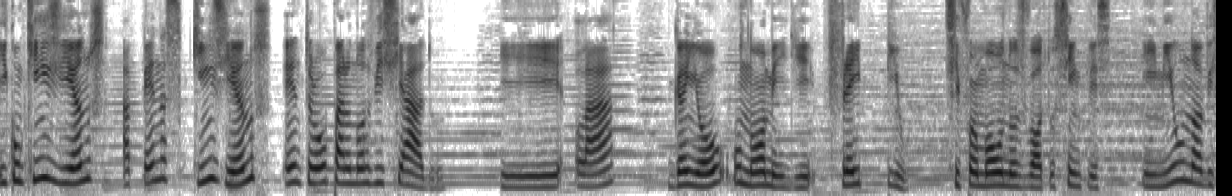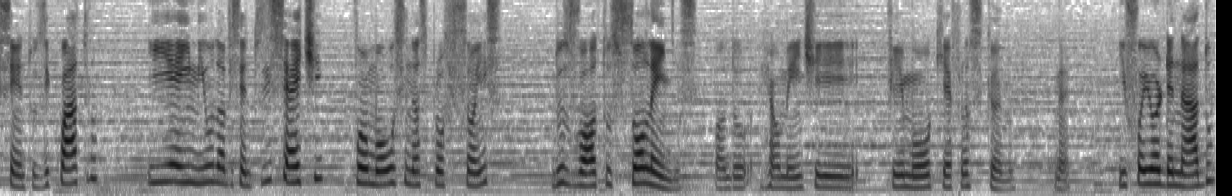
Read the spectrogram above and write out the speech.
E com 15 anos, apenas 15 anos, entrou para o noviciado e lá ganhou o nome de Frei Pio. Se formou nos votos simples em 1904 e em 1907 formou-se nas profissões dos votos solenes, quando realmente afirmou que é franciscano né? E foi ordenado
